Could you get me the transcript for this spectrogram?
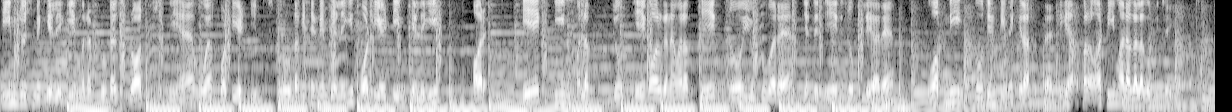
टीम जो इसमें खेलेगी मतलब टोटल स्लॉट जितनी है वो है फोर्टी एट टीम्स तो टोटल कितनी टीम खेलेगी? फोर्टी एट टीम खेलेगी और एक टीम मतलब जो एक ऑर्गन है मतलब एक जो यूट्यूबर है या फिर एक जो प्लेयर है, वो अपनी दो तीन टीमें खिला सकता है, ठीक है? पर टीम अलग अलग होनी चाहिए।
